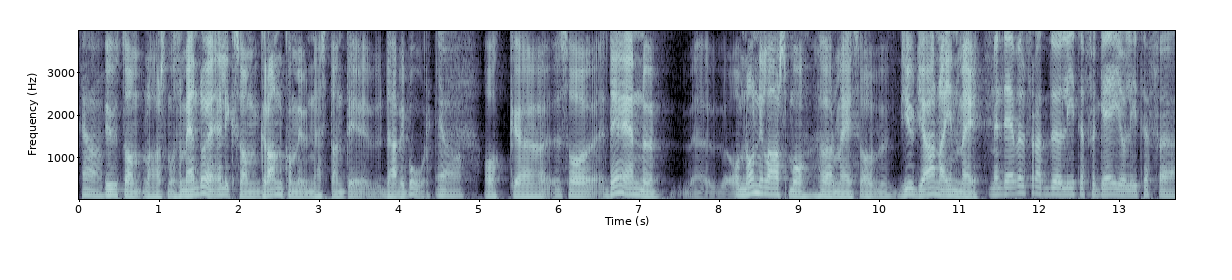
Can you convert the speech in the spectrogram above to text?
Ja. Utom Larsmo som ändå är liksom grannkommun nästan till där vi bor. Ja. Och eh, så det är ännu... eh, Om någon i Larsmo hör mig så bjud gärna in mig. Men det är väl för att du är lite för gay och lite för,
